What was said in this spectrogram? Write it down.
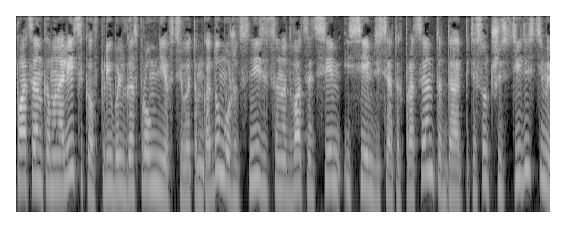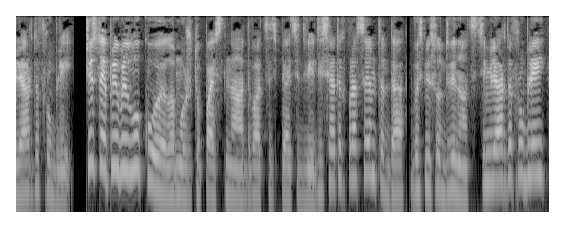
По оценкам аналитиков, прибыль «Газпромнефти» в этом году может снизиться на 27,7% до 560 миллиардов рублей. Чистая прибыль «Лукойла» может упасть на 25,2% до 812 миллиардов рублей.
